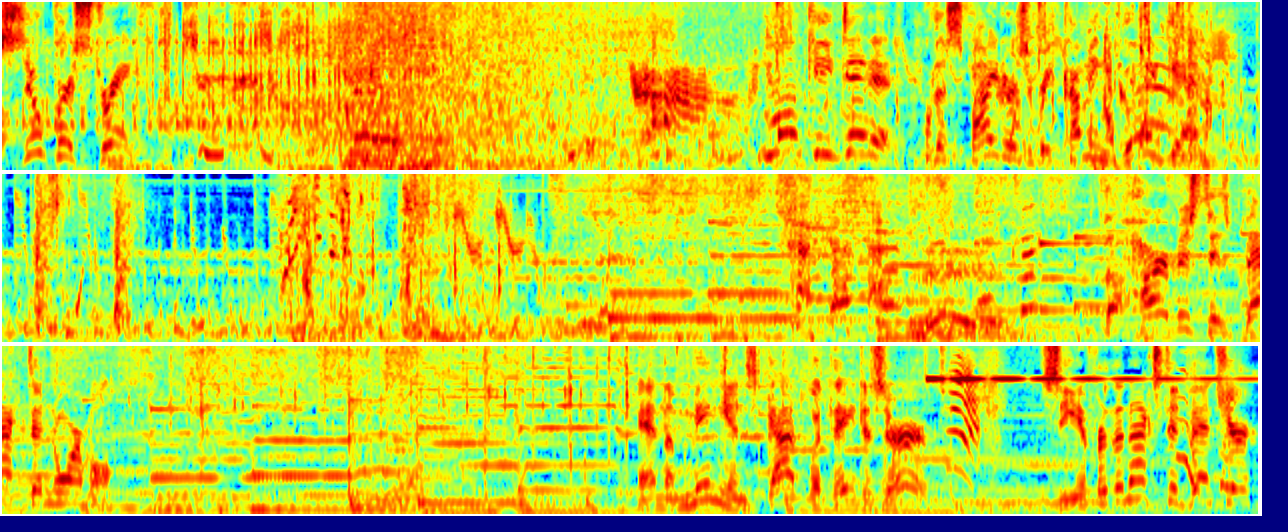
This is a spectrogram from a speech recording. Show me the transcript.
Super strength. Monkey did it! The spiders are becoming good again. The harvest is back to normal. And the minions got what they deserved. See you for the next adventure.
